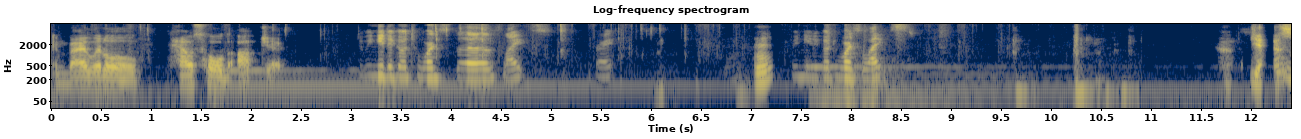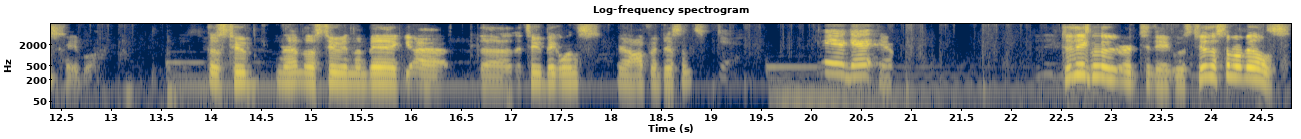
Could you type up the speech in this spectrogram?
can buy a little household object. Do we need to go towards the lights? Right? Hmm? We need to go towards the lights. Yes. Table. Those two, not those two in the big, uh, the the two big ones, you know, off in the distance. Come here, Garrett. Yeah. To the igloo, or to the igloos, to the snowmobiles.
